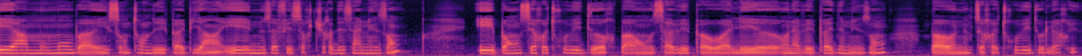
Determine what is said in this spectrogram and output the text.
Et à un moment, bah, il s'entendait pas bien et il nous a fait sortir de sa maison. Et bah, on s'est retrouvés dehors. Bah, on savait pas où aller. euh, on n'avait pas de maison. Bah, on s'est retrouvés dans la rue.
